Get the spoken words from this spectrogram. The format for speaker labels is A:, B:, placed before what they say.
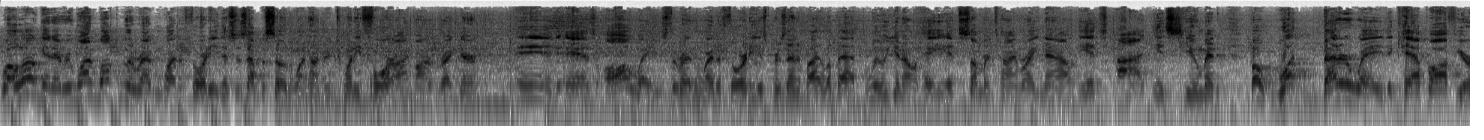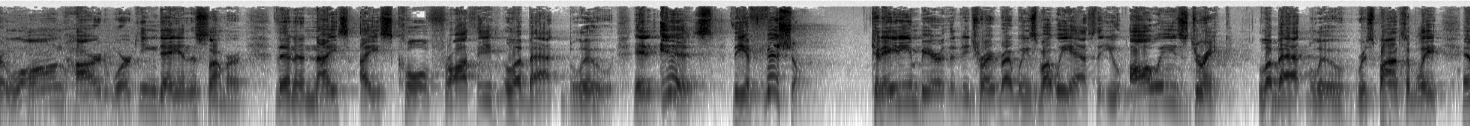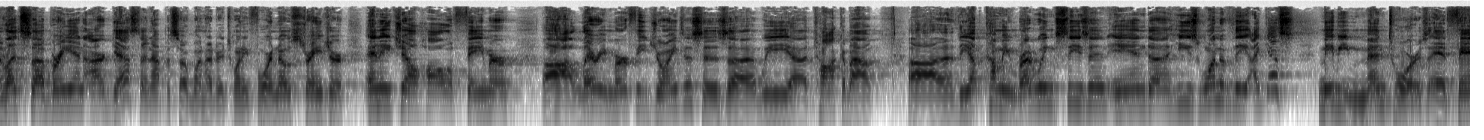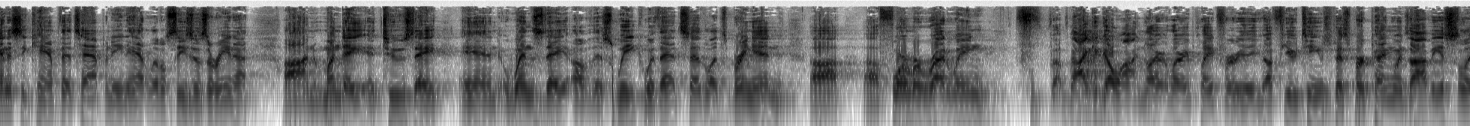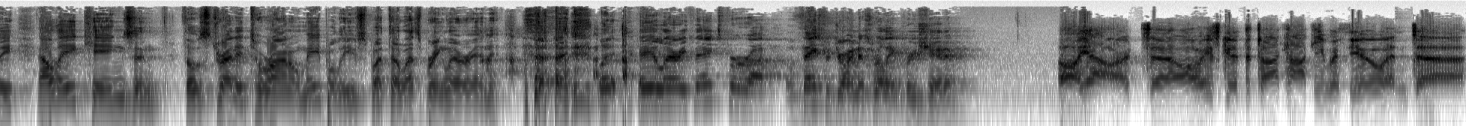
A: Well, hello again, everyone. Welcome to the Red and White Authority. This is episode 124. I'm Art Regner. And as always, the Red and White Authority is presented by Labatt Blue. You know, hey, it's summertime right now. It's hot, it's humid. But what better way to cap off your long, hard working day in the summer than a nice, ice cold, frothy Labatt Blue? It is the official Canadian beer of the Detroit Red Wings, but we ask that you always drink Labatt Blue responsibly. And let's uh, bring in our guest in episode 124, no stranger, NHL Hall of Famer uh, Larry Murphy joins us as uh, we uh, talk about uh, the upcoming Red Wings season. And uh, he's one of the, I guess, maybe mentors at fantasy camp that's happening at Little Caesars Arena on Monday, Tuesday, and Wednesday of this week. With that said, let's bring in former Red Wing. I could go on. Larry, played for a few teams Pittsburgh Penguins, obviously, LA Kings, and those dreaded Toronto Maple Leafs. But uh, let's bring Larry in. hey, Larry, thanks for, uh, thanks for joining us. Really appreciate it.
B: Oh, yeah, Art. Uh, always good to talk hockey with you. And uh,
